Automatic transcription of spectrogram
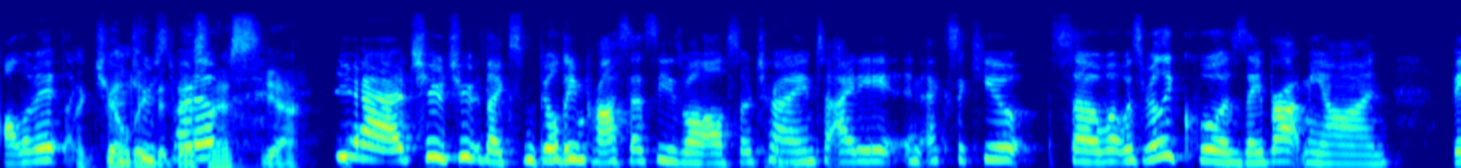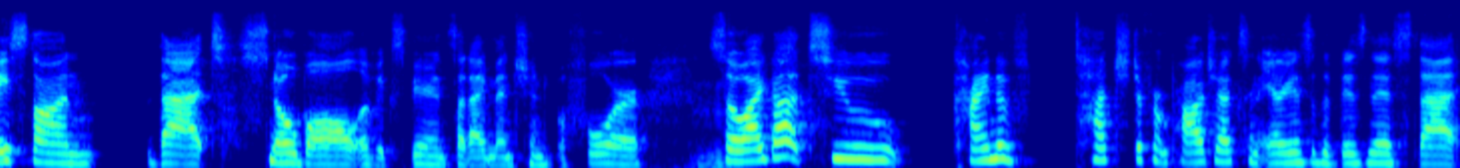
all of it, like, like true, building true the startup. business. Yeah. Yeah, true, true. Like some building processes while also trying yeah. to ideate and execute. So what was really cool is they brought me on based on that snowball of experience that I mentioned before. Mm-hmm. So I got to kind of touch different projects and areas of the business that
